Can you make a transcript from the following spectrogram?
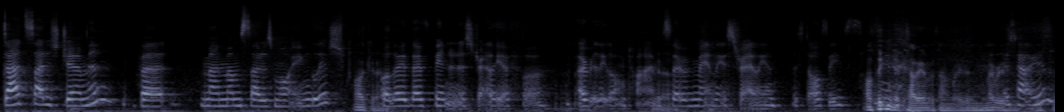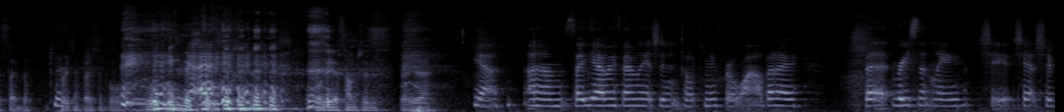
dad's side is German, but my mum's side is more English. Okay. Although they've been in Australia for a really long time, Yeah. so mainly Australian, just Aussies. I was thinking Italian for some reason. Maybe it's, Italian? it's just like the fruits and vegetables, all the assumptions. But yeah. Yeah. Um, so yeah, my family actually didn't talk to me for a while, but I, but recently she she actually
